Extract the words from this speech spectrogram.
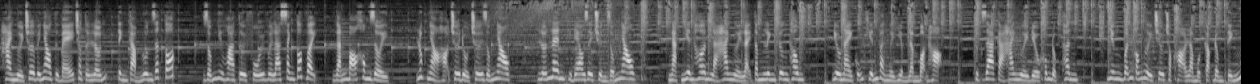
Hai người chơi với nhau từ bé cho tới lớn, tình cảm luôn rất tốt, giống như hoa tươi phối với lá xanh tốt vậy, gắn bó không rời. Lúc nhỏ họ chơi đồ chơi giống nhau, lớn lên thì đeo dây chuyền giống nhau. Ngạc nhiên hơn là hai người lại tâm linh tương thông. Điều này cũng khiến vài người hiểu lầm bọn họ. Thực ra cả hai người đều không độc thân, nhưng vẫn có người trêu chọc họ là một cặp đồng tính.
